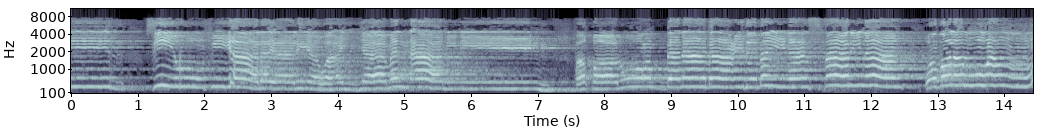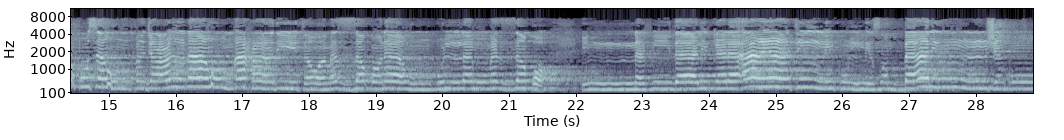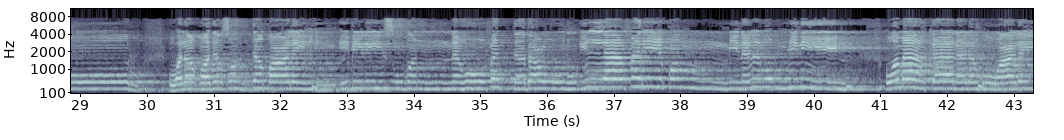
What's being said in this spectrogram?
وَنَحْشَيْتَ وَمَزَّقْنَاهُمْ كُلَّ مُمَزَّقٍ إِنَّ فِي ذَلِكَ لَآيَاتٍ لِكُلِّ صَبَّارٍ شَكُورٍ وَلَقَدْ صَدَّقَ عَلَيْهِمْ إِبْلِيسُ ظَنَّهُ فَاتَّبَعُوهُ إِلَّا فَرِيقًا مِّنَ الْمُؤْمِنِينَ وَمَا كَانَ لَهُ عَلَيْهِمْ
